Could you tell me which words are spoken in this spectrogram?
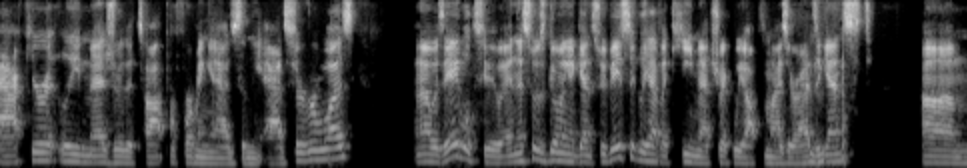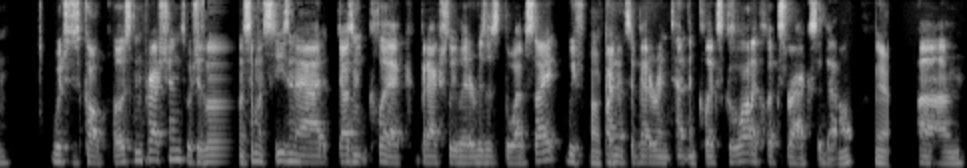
accurately measure the top performing ads than the ad server was. And I was able to. And this was going against, we basically have a key metric we optimize our ads mm-hmm. against. Um, which is called post impressions, which is when someone sees an ad, doesn't click, but actually later visits the website. We okay. find that's a better intent than clicks because a lot of clicks are accidental. Yeah. Um,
